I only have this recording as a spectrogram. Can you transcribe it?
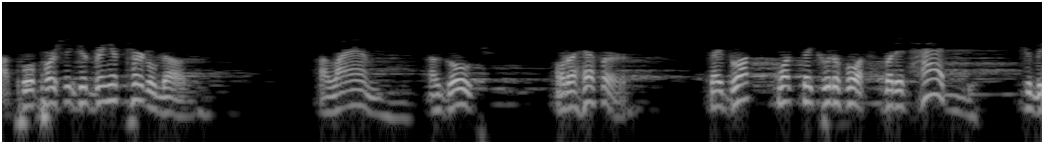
A poor person could bring a turtle dove, a lamb, a goat, or a heifer. They brought what they could afford, but it had to be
